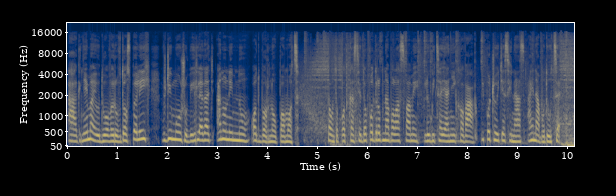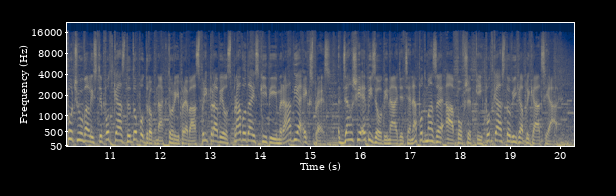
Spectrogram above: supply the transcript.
a ak nemajú dôveru v dospelých, vždy môžu vyhľadať anonymnú odbornú pomoc. V tomto podcaste dopodrobná bola s vami Ľubica Janíková. Vypočujte si nás aj na budúce. Počúvali ste podcast Dopodrobná, ktorý pre vás pripravil spravodajský tým Rádia Express. Ďalšie epizódy nájdete na Podmaze a vo všetkých podcastových aplikáciách.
